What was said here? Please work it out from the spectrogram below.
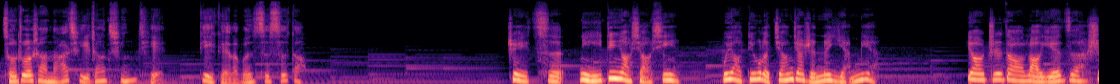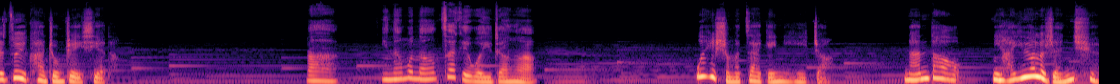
从桌上拿起一张请帖，递给了温思思，道：“这次你一定要小心，不要丢了江家人的颜面。要知道，老爷子是最看重这些的。”妈，你能不能再给我一张啊？为什么再给你一张？难道？你还约了人去？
